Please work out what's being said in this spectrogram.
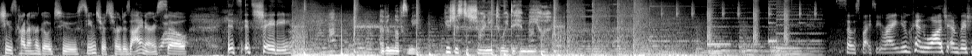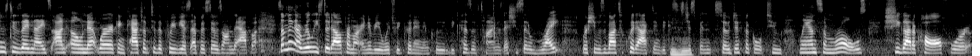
She's kind of her go-to seamstress, her designer. So it's it's shady. Evan loves me. You're just a shiny toy to him, Mija. So spicy, right? You can watch Ambitions Tuesday nights on O Network and catch up to the previous episodes on the app. But something that really stood out from our interview, which we couldn't include because of time, is that she said right where she was about to quit acting because it's mm-hmm. just been so difficult to land some roles. She got a call for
